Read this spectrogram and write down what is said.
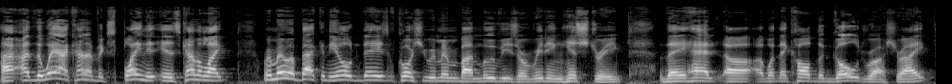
I, I, the way I kind of explain it is kind of like Remember back in the old days, of course, you remember by movies or reading history, they had uh, what they called the gold rush, right?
